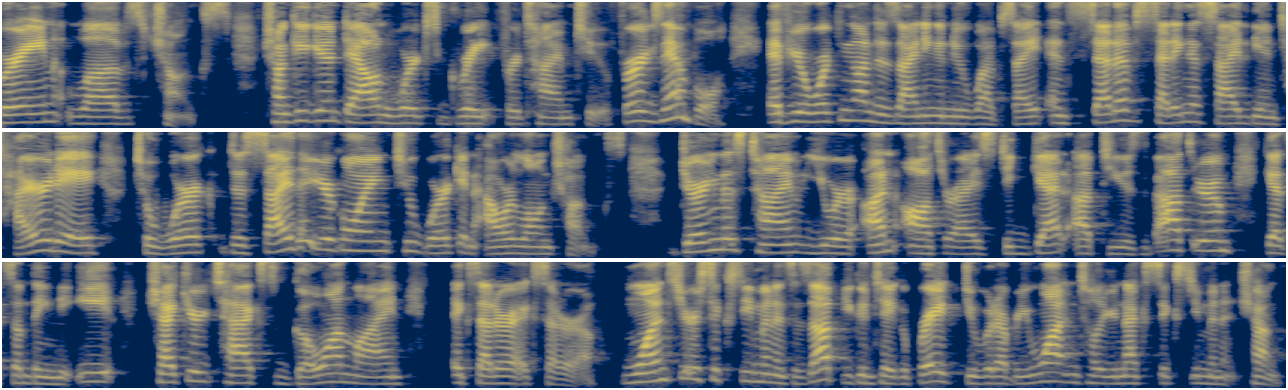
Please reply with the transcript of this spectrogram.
brain loves chunks. Chunking it down works great for time too. For example, if you're working on designing a new website, instead of setting aside the entire day to work, decide that you're going to work in hour long chunks. During this time, you are unauthorized to get up to use the bathroom, get something to eat, check your text, go online, etc etc once your 60 minutes is up you can take a break do whatever you want until your next 60 minute chunk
